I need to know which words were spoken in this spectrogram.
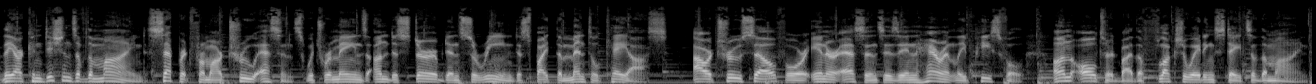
They are conditions of the mind, separate from our true essence, which remains undisturbed and serene despite the mental chaos. Our true self or inner essence is inherently peaceful, unaltered by the fluctuating states of the mind.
